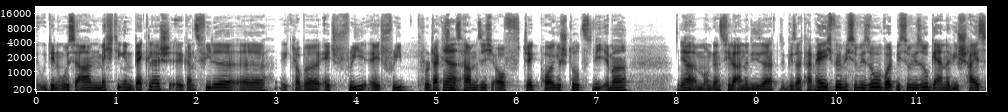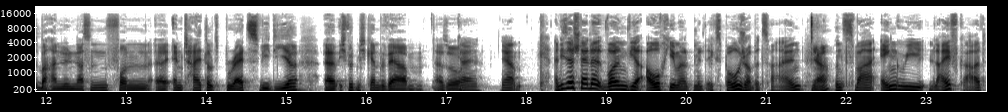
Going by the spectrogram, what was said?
den USA einen mächtigen Backlash. Äh, ganz viele, äh, ich glaube, Age-Free Age -Free Productions ja. haben sich auf Jake Paul gestürzt, wie immer. Ja. Ähm, und ganz viele andere, die gesagt, gesagt haben, hey, ich will mich sowieso, wollte mich sowieso gerne wie Scheiße behandeln lassen von äh, Entitled Brats wie dir. Äh, ich würde mich gerne bewerben. Also. Geil. Ja, an dieser Stelle wollen wir auch jemand mit Exposure bezahlen. Ja. Und zwar Angry Lifeguard.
